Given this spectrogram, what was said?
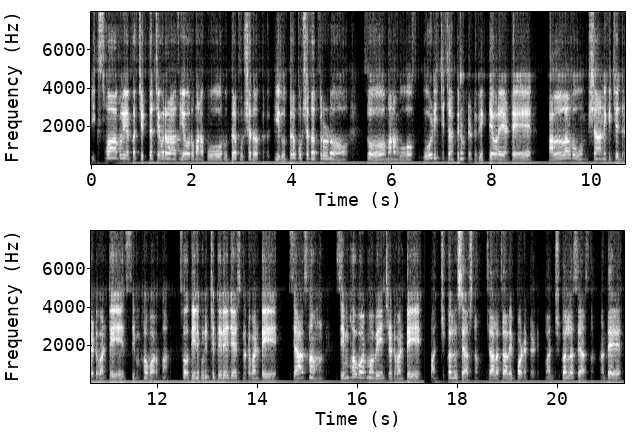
ఇక్ష్వాకుల యొక్క చిట్ట చివరి రాజు ఎవరు? మనకు రుద్ర పురుషదత్తుడు ఈ రుద్ర పురుషదత్తుడు సో మనము ఓడించి చంపినటువంటి వ్యక్తి ఎవరై అంటే పల్లవ వంశానికి చెందినటువంటి సింహవర్మ. సో దీని గురించి తెలియజేసినటువంటి శాసనం సింహవర్మ వేయించినటువంటి మంచుకల్లు శాసనం. చాలా చాలా ఇంపార్టెంట్ అండి. మంచుకల్ల శాసనం. అంటే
